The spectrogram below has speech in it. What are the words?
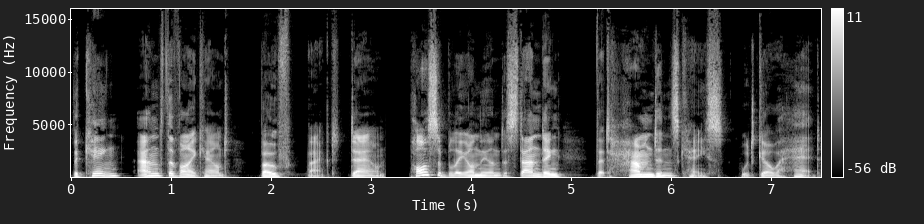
The king and the viscount both backed down, possibly on the understanding that Hampden's case would go ahead.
